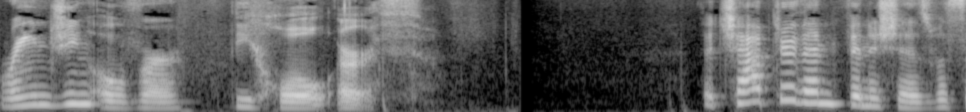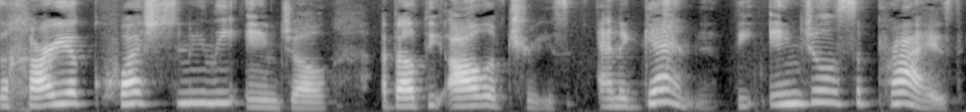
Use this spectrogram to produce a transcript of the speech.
ranging over the whole earth. The chapter then finishes with Zechariah questioning the angel about the olive trees, and again, the angel is surprised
